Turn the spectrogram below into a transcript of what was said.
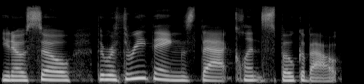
You know, so there were three things that Clint spoke about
